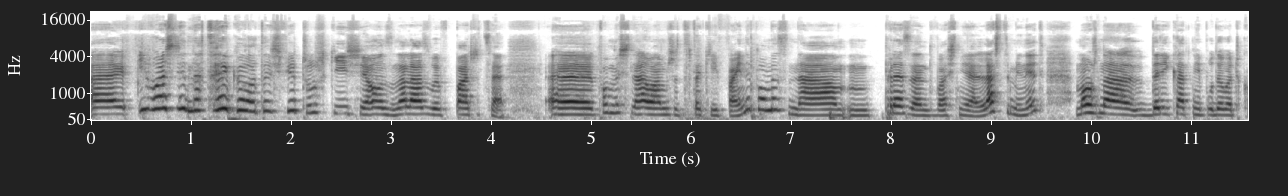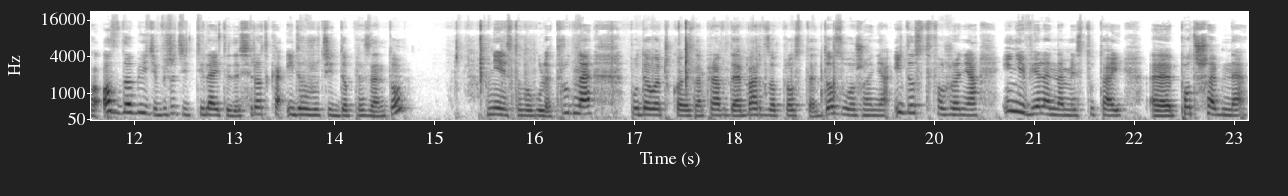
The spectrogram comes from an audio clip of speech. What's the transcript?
e, i właśnie dlatego te świeczuszki się znalazły w paczce. E, pomyślałam, że to taki fajny pomysł na mm, prezent właśnie last minute. Można delikatnie pudełeczko ozdobić, wrzucić T-Lighty do środka i dorzucić do prezentu. Nie jest to w ogóle trudne. Pudełeczko jest naprawdę bardzo proste do złożenia i do stworzenia i niewiele nam jest tutaj e, potrzebne,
